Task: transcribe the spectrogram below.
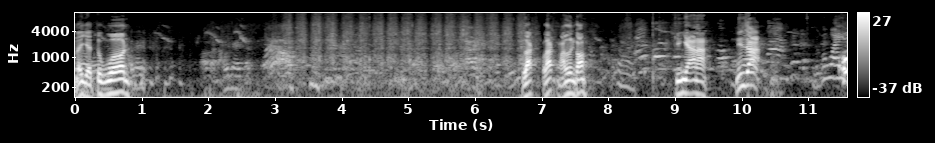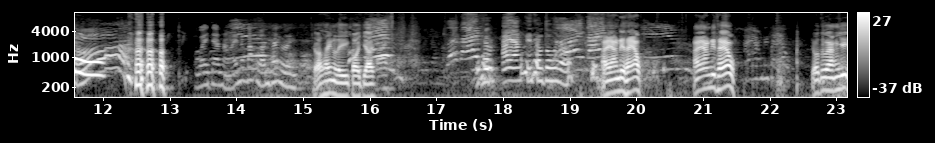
Nãy giờ tôi quên. Lắc, lắc mạnh lên con. Chuyên gia nè. Ninja. đừng có quay nữa quay cho thằng ấy nó bắt lên thấy người Cho thấy ly coi chơi. ai ăn thì theo tôi rồi Ai ăn đi theo. Ai ăn đi theo. Cho tôi ăn với.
